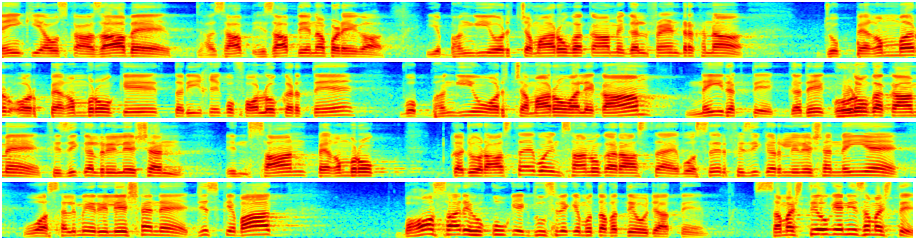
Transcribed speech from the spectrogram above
نہیں کیا اس کا عذاب ہے حساب دینا پڑے گا یہ بھنگی اور چماروں کا کام ہے گرل فرینڈ رکھنا جو پیغمبر اور پیغمبروں کے طریقے کو فالو کرتے ہیں وہ بھنگیوں اور چماروں والے کام نہیں رکھتے گدھے گھوڑوں کا کام ہے فزیکل ریلیشن انسان پیغمبروں کا جو راستہ ہے وہ انسانوں کا راستہ ہے وہ صرف فزیکل ریلیشن نہیں ہے وہ اصل میں ریلیشن ہے جس کے بعد بہت سارے حقوق ایک دوسرے کے متوجہ ہو جاتے ہیں سمجھتے ہو کہ نہیں سمجھتے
